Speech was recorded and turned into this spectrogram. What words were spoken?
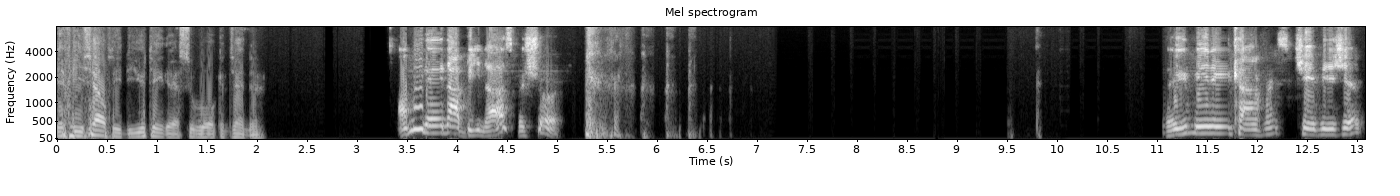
If he's healthy, do you think they're a Super Bowl contender? I mean, they're not beating us for sure. they can be in a conference championship.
